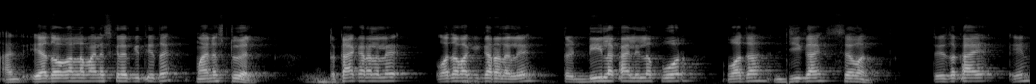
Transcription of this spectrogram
आणि या दोघांना मायनस केलं किती येतं मायनस ट्वेल्व तर काय करायला लागले? वजाबाकी करायला लागले. तर डीला काय लिहिलं? फोर वजा जी काय? सेवन तर याचं काय इन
